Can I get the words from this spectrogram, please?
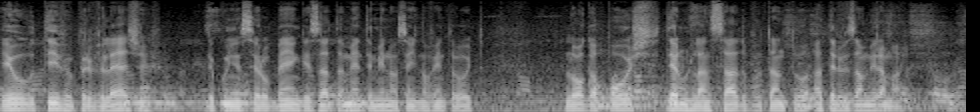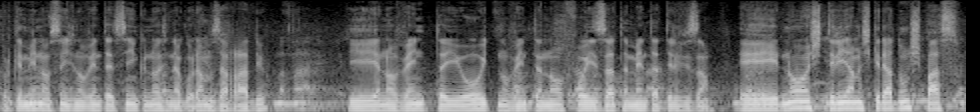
Eu tive o privilégio de conhecer o Beng exatamente em 1998, logo após termos lançado, portanto, a televisão Miramar. Porque em 1995 nós inauguramos a rádio e em 98, 99 foi exatamente a televisão. E nós teríamos criado um espaço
